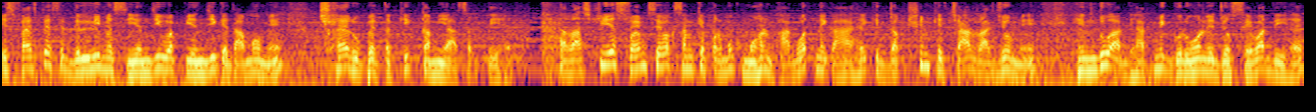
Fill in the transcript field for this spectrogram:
इस फैसले से दिल्ली में सीएनजी व पीएनजी के दामों में छः रुपये तक की कमी आ सकती है। राष्ट्रीय स्वयंसेवक संघ के प्रमुख मोहन भागवत ने कहा है कि दक्षिण के चार राज्यों में हिंदू आध्यात्मिक गुरुओं ने जो सेवा दी है,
